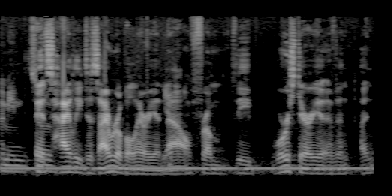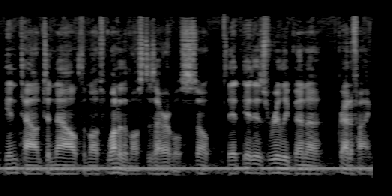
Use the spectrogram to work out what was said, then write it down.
I mean, so it's highly desirable area now from the worst area in, in, town to now the most one of the most desirables. So it, it has really been a gratifying.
